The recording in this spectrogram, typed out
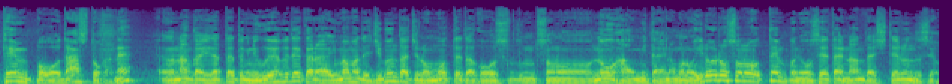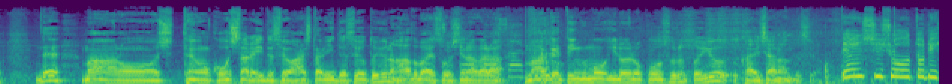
店舗を出すとかね、なんかやった時にウェブでから今まで自分たちの持ってたこうそそのノウハウみたいなものをいろいろその店舗に教えたりなんだりしてるんですよ。で、まああの出店をこうしたらいいですよ、ああしたらいいですよというようなアドバイスをしながら、マーケティングもいろいろこうするという会社なんですよ。電子商取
